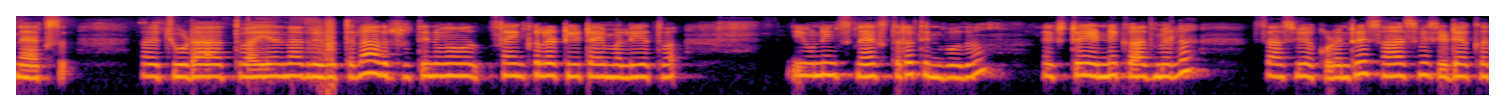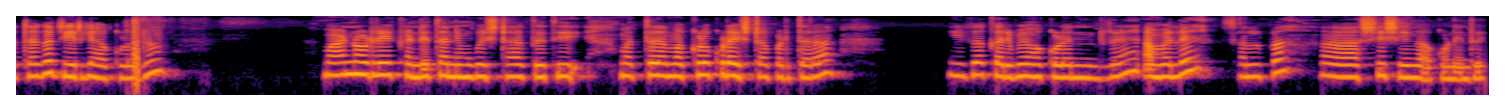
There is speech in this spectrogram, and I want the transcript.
ಸ್ನ್ಯಾಕ್ಸ್ ಚೂಡ ಅಥವಾ ಏನಾದರೂ ಇರುತ್ತಲ್ಲ, ಅದ್ರ ಜೊತೆ ನೀವು ಸಾಯಂಕಾಲ ಟೀ ಟೈಮಲ್ಲಿ ಅಥವಾ ಈವ್ನಿಂಗ್ ಸ್ನ್ಯಾಕ್ಸ್ ಥರ ತಿನ್ಬೋದು. ನೆಕ್ಸ್ಟ್ ಎಣ್ಣೆ ಕಾದ್ಮೇಲೆ ಸಾಸಿವೆ ಹಾಕ್ಕೊಳ್ಳೋಣ್ರಿ ಸಾಸಿವೆ ಸಿಡಿ ಹಾಕತ್ತಾಗ ಜೀರಿಗೆ ಹಾಕ್ಕೊಳ್ಳೋದು. ಮಾಡಿ ನೋಡ್ರಿ, ಖಂಡಿತ ನಿಮಗೂ ಇಷ್ಟ ಆಗ್ತೈತಿ. ಮತ್ತು ಮಕ್ಕಳು ಕೂಡ ಇಷ್ಟಪಡ್ತಾರೆ. ಈಗ ಕರಿಬೇವು ಹಾಕ್ಕೊಳ್ಳೇನ್ರಿ ಆಮೇಲೆ ಸ್ವಲ್ಪ ಹಸಿ ಶೇಂಗಾ ಹಾಕ್ಕೊಂಡಿನ್ರಿ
